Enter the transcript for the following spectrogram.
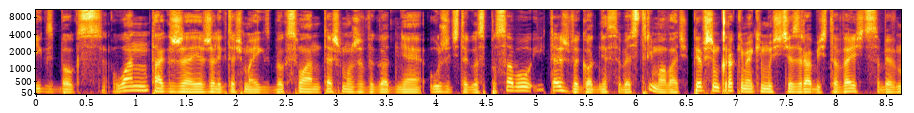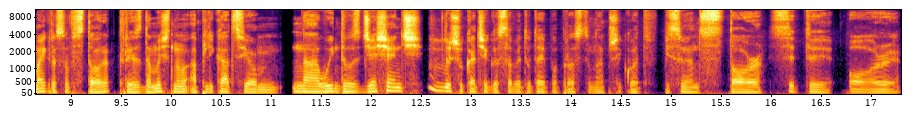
Xbox One, także jeżeli ktoś ma Xbox One też może wygodnie użyć tego sposobu i też wygodnie sobie streamować. Pierwszym krokiem jaki musicie zrobić to wejść sobie w Microsoft Store, który jest domyślną aplikacją na Windows 10. Wyszukacie go sobie tutaj po prostu na przykład wpisując Store, City or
